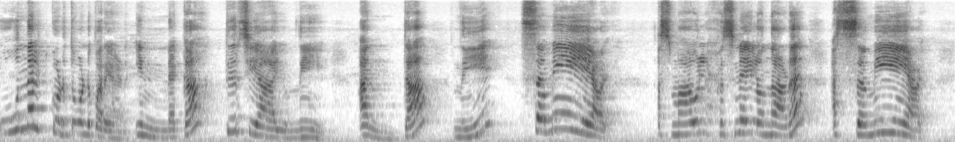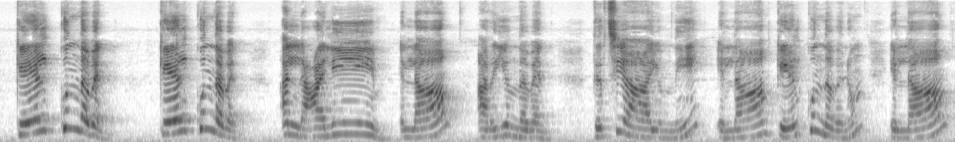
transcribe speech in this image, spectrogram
ഊന്നൽ കൊടുത്തുകൊണ്ട് പറയാണ്. ഇന്നക്ക തീർച്ചയായും നീ അന്ത നീ സമീയ. അസ്മാവുൽ ഹുസ്നയിൽ ഒന്നാണ് അസമീയ. കേൾക്കുന്നവൻ കേൾക്കുന്നവൻ അൽ അലീം എല്ലാം അറിയുന്നവൻ. തീർച്ചയായും നീ എല്ലാം കേൾക്കുന്നവനും എല്ലാം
